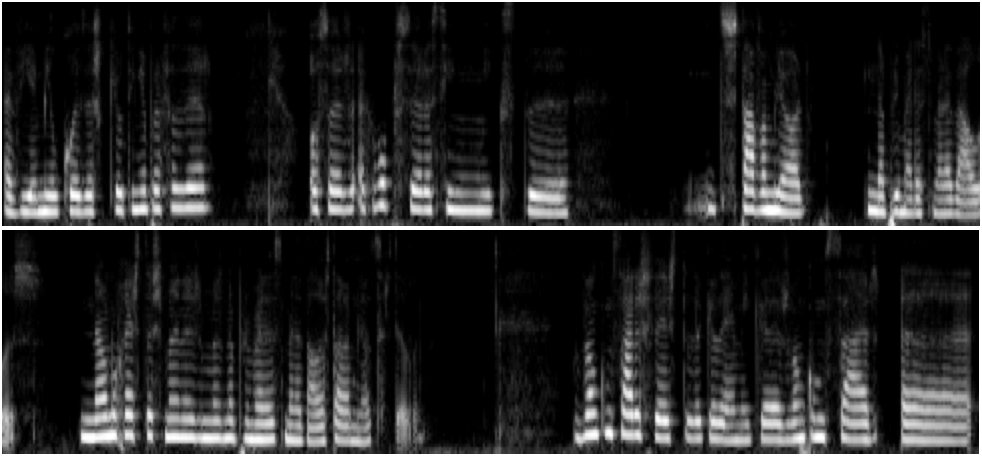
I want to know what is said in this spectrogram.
havia mil coisas que eu tinha para fazer. Ou seja, acabou por ser assim um mix de, de estava melhor na primeira semana de aulas. Não no resto das semanas, mas na primeira semana de aulas estava melhor de certeza. Vão começar as festas académicas, vão começar uh,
